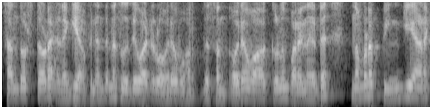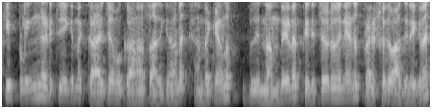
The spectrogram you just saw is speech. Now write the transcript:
സന്തോഷത്തോടെ അല്ലെങ്കിൽ അഭിനന്ദന സൂചകമായിട്ടുള്ള ഓരോ വാർത്ത ഓരോ വാക്കുകളും പറയുന്നതായിട്ട് നമ്മുടെ പിങ്കി ആണെങ്കിൽ പ്ലിങ് അടിച്ച് നിൽക്കുന്ന കാഴ്ച നമുക്ക് കാണാൻ സാധിക്കുന്നുണ്ട്. എന്തൊക്കെയാണ്? നന്ദയുടെ തിരിച്ചുവരവ് തന്നെയാണ് പ്രേക്ഷകരും ആഗ്രഹിക്കുന്നത്.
